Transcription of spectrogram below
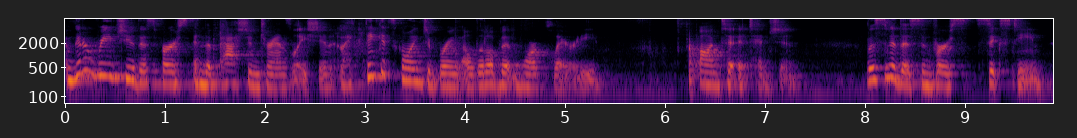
I'm going to read you this verse in the Passion Translation, and I think it's going to bring a little bit more clarity onto attention. Listen to this in verse 16.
